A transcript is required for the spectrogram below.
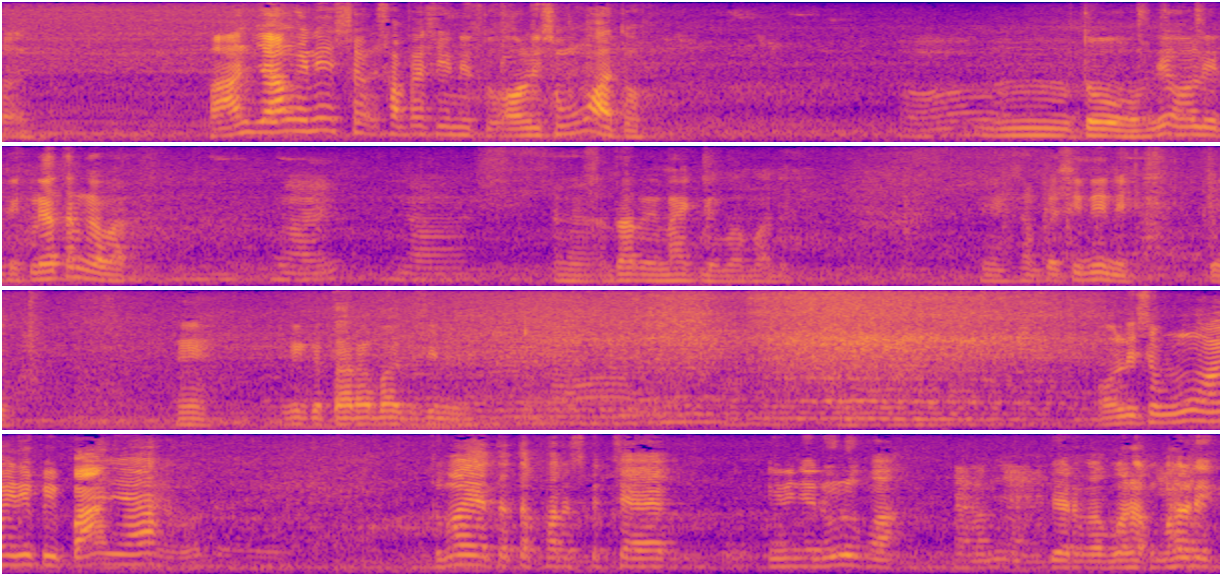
pak. Panjang ini sampai sini tuh, oli semua tuh. oh Hmm, tuh, ini oli nih, kelihatan nggak pak? naik nah Nah, ntar nih, naik deh bapak deh. Nih sampai sini nih, tuh. Nih, ini ketara banget di sini. Oli semua ini pipanya. Cuma ya tetap harus kecek ininya dulu pak, dalamnya ya biar nggak bolak balik.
